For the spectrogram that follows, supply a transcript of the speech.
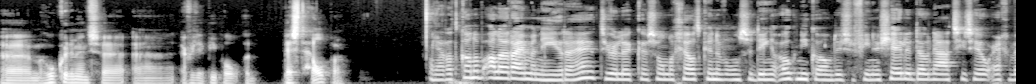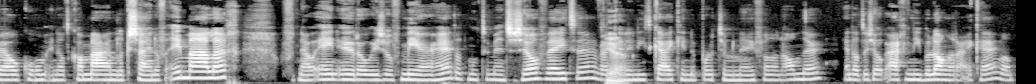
Ehm, hoe kunnen mensen, eh, everyday people, het best helpen? Ja, dat kan op allerlei manieren. Hè. Tuurlijk, eh, zonder geld kunnen we onze dingen ook niet komen. Dus een financiële donatie is heel erg welkom. En dat kan maandelijks zijn of eenmalig. Of het nou 1 euro is of meer, hè, dat moeten mensen zelf weten. Wij Ja. kunnen niet kijken in de portemonnee van een ander. En dat is ook eigenlijk niet belangrijk, hè. Want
